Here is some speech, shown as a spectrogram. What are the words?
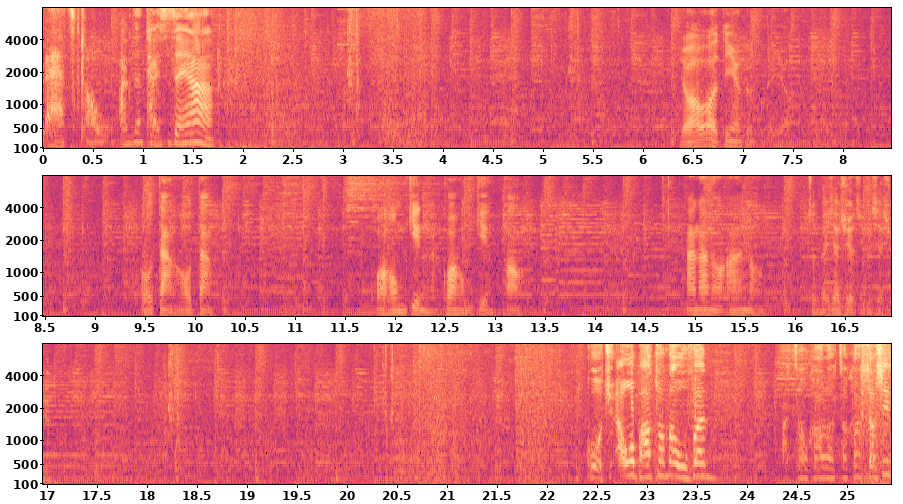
Let's go，啊，那台是怎样？有啊，我有订阅鬼鬼有。好荡，好荡。挂红镜啊，挂红镜啊！安安哦，安安哦，准备下去，准备下去。过去啊！我把他撞到五分啊！糟糕了，糟糕！小心，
